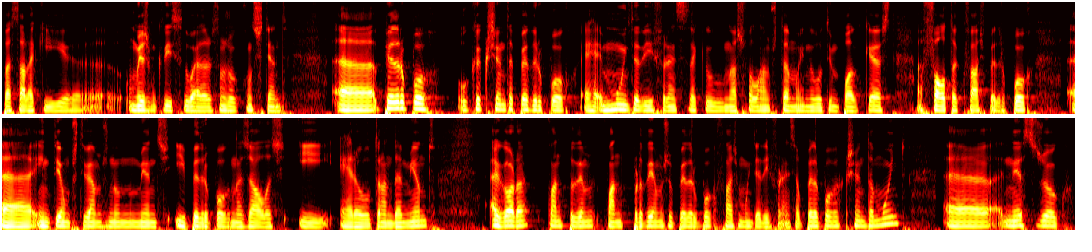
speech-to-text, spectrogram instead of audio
passar aqui, uh, o mesmo que disse do Edwards, um jogo consistente. Uh, Pedro Porro, o que acrescenta Pedro Porro é muita diferença daquilo que nós falámos também no último podcast, a falta que faz Pedro Porro. Uh, em tempos tivemos no Mendes e Pedro Porro nas aulas e era outro andamento. Agora, quando perdemos, quando perdemos o Pedro Porro faz muita diferença. O Pedro Porro acrescenta muito. Uh, nesse jogo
